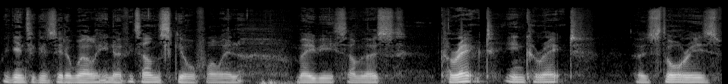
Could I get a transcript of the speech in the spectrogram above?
begin to consider, well, you know, if it's unskillful, then maybe some of those correct, incorrect, those stories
